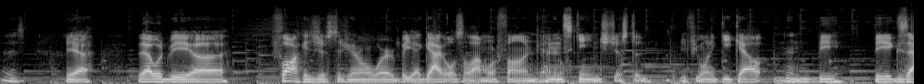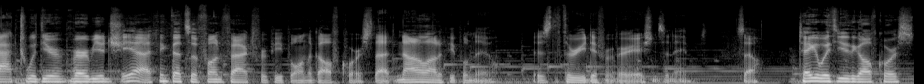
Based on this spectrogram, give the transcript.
yeah, that would be uh, flock is just a general word, but yeah, gaggle is a lot more fun, and then skeen's just a if you want to geek out and be be exact with your verbiage. Yeah, I think that's a fun fact for people on the golf course that not a lot of people knew is the three different variations of names. So take it with you to the golf course.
